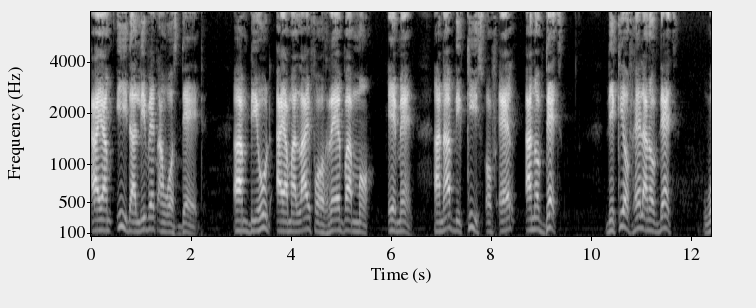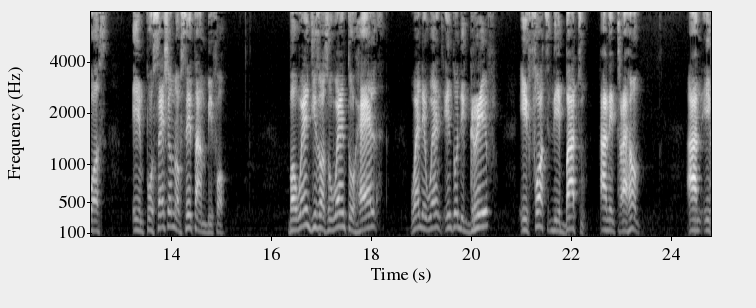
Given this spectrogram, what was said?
I am he that liveth and was dead. And behold, I am alive forevermore. Amen. And have the keys of hell and of death. The key of hell and of death was in possession of Satan before. But when Jesus went to hell, when he went into the grave, he fought the battle and he triumphed. And he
